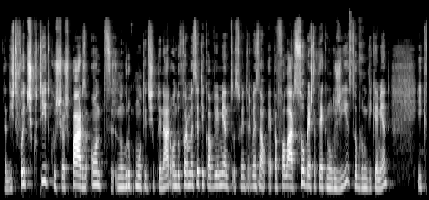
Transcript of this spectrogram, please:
Portanto, isto foi discutido com os seus pares, onde, num grupo multidisciplinar, onde o farmacêutico, obviamente, a sua intervenção é para falar sobre esta tecnologia, sobre o medicamento, e que,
